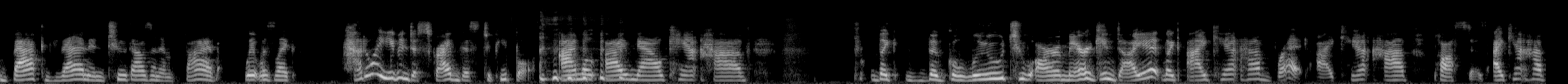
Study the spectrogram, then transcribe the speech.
back then in 2005, it was like, how do I even describe this to people? I'm a, I now can't have like the glue to our American diet. Like I can't have bread. I can't have pastas. I can't have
